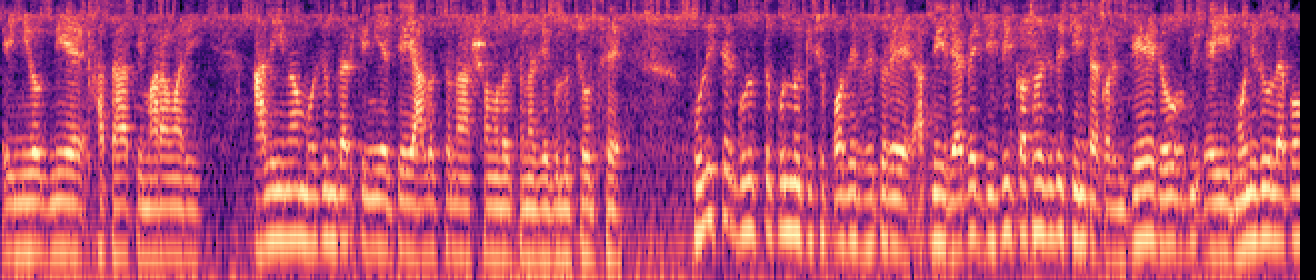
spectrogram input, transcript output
এই নিয়োগ নিয়ে হাতাহাতি মারামারি আলী ইমাম মজুমদারকে নিয়ে যে আলোচনা, সমালোচনা যেগুলো চলছে, পুলিশের গুরুত্বপূর্ণ কিছু পদের ভেতরে আপনি র্যাবের ডিজির কথাও যদি চিন্তা করেন, যে এই মনিরুল এবং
